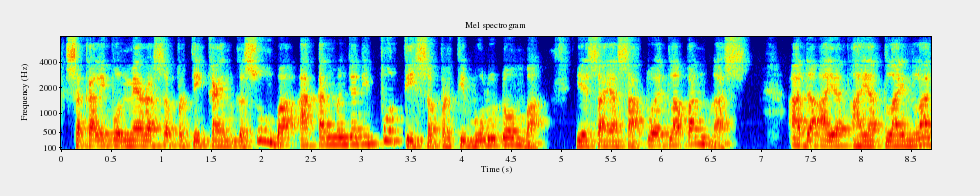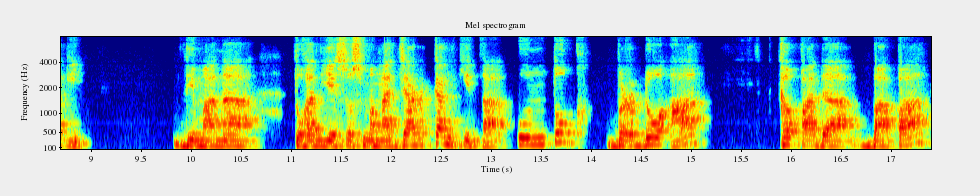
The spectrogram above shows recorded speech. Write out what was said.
sekalipun merah seperti kain kesumba, akan menjadi putih seperti bulu domba. Yesaya 1 ayat 18. Ada ayat-ayat lain lagi, di mana Tuhan Yesus mengajarkan kita untuk berdoa kepada Bapa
